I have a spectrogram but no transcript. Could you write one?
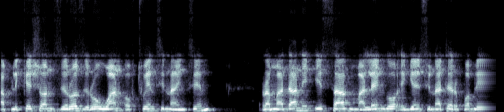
application 001 of 2019, Ramadhani Issa Malengo against the United Republic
